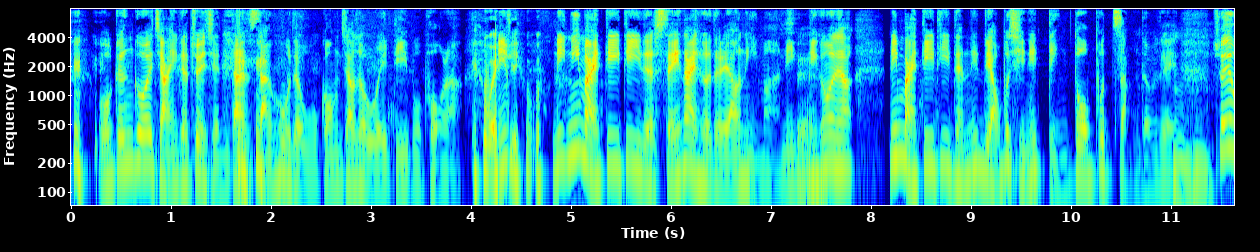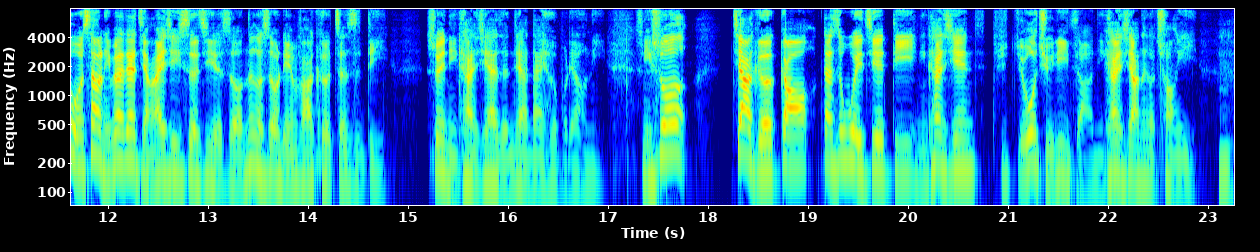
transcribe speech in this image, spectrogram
我跟各位讲一个最简单散户的武功，叫做“唯低不破”啦。你你你买低低的，谁奈何得了你嘛？你你跟我讲，你买滴滴的，你了不起，你顶多不涨，对不对？嗯、所以我上礼拜在讲 IC 设计的时候，那个时候联发科真是低，所以你看现在人家奈何不了你。你说。价格高，但是位阶低。你看，先举我举例子啊，你看一下那个创意，嗯，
